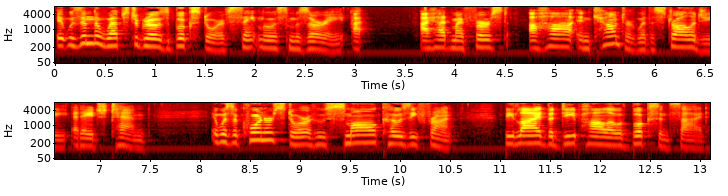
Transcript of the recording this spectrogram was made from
It was in the Webster Groves bookstore of St. Louis, Missouri. I, I had my first aha encounter with astrology at age 10. It was a corner store whose small, cozy front belied the deep hollow of books inside.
